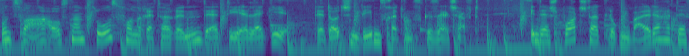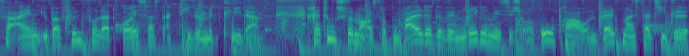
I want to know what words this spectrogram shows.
Und zwar ausnahmslos von Retterinnen der DLRG, der Deutschen Lebensrettungsgesellschaft. In der Sportstadt Luckenwalde hat der Verein über 500 äußerst aktive Mitglieder. Rettungsschwimmer aus Luckenwalde gewinnen regelmäßig Europa- und Weltmeistertitel.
